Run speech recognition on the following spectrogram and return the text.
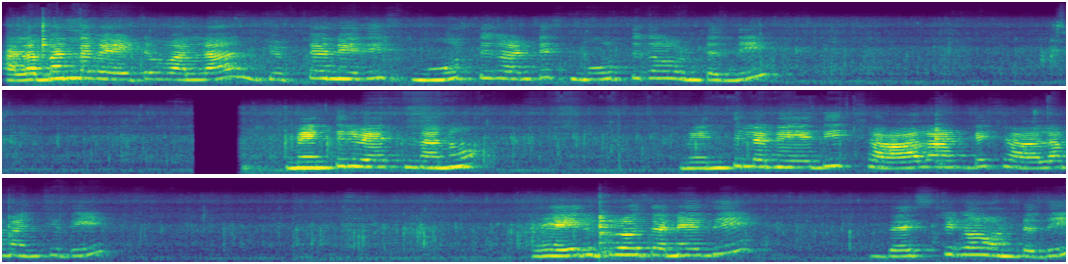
కలబంద వేయటం వల్ల జుట్టు అనేది స్మూత్గా అంటే స్మూత్గా ఉంటుంది. మెంతులు వేస్తున్నాను. మెంతులు అనేది చాలా అంటే చాలా మంచిది. హెయిర్ గ్రోత్ అనేది బెస్ట్గా ఉంటుంది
